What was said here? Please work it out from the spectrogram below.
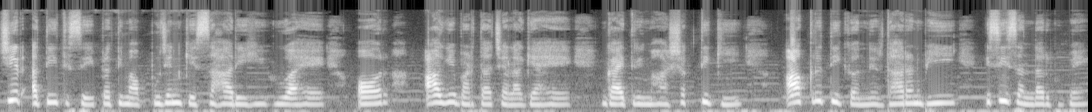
चिर अतीत से प्रतिमा पूजन के सहारे ही हुआ है और आगे बढ़ता चला गया है। गायत्री महाशक्ति की आकृति का निर्धारण भी इसी संदर्भ में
